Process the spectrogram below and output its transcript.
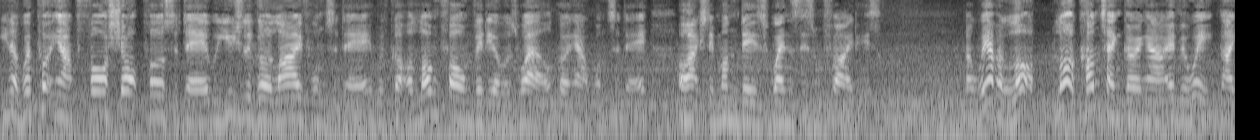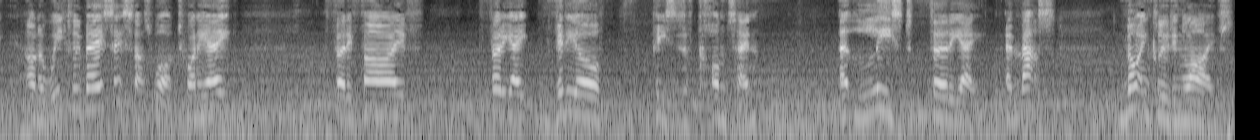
you know we're putting out four short posts a day. We usually go live once a day. We've got a long form video as well going out once a day. Or actually mondays wednesdays and fridays. And we have a lot of, lot of content going out every week like on a weekly basis. That's what 28 35 38 video pieces of content at least 38 and that's not including lives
